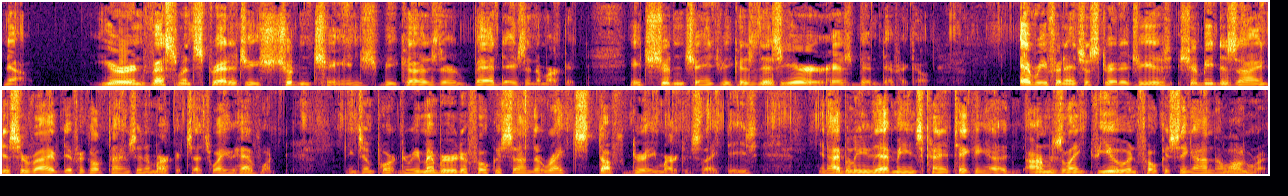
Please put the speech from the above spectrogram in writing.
Now, your investment strategy shouldn't change because there are bad days in the market. It shouldn't change because this year has been difficult. Every financial strategy is, should be designed to survive difficult times in the markets. That's why you have one. It's important to remember to focus on the right stuff during markets like these. And I believe that means kind of taking an arm's length view and focusing on the long run.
